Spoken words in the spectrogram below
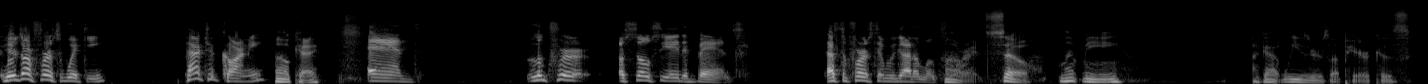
Here's our first wiki. Patrick Carney. Okay. And look for associated bands. That's the first thing we got to look for. All right. So let me. I got Weezer's up here because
